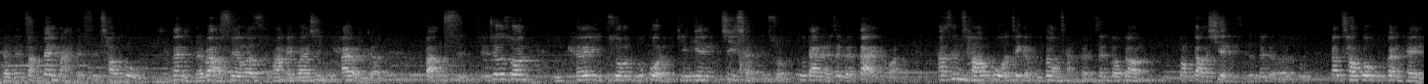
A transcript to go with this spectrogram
可能长辈买的是超过五年，那你没办法适用二十趴，没关系，你还有一个方式，也就是说你可以说，如果你今天继承人所负担的这个贷款，它是超过这个不动产本身公告公告现值的这个额度，那超过部分可以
